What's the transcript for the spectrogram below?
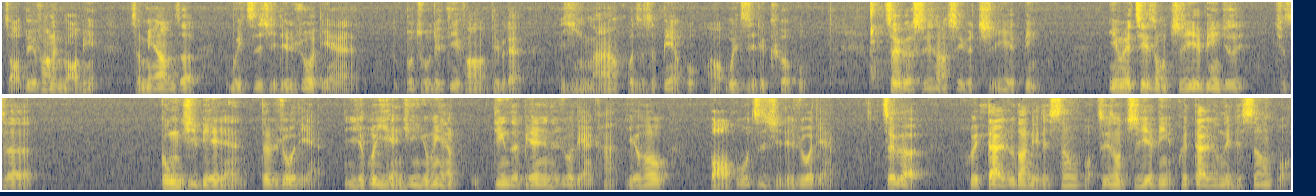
找对方的毛病，怎么样子为自己的弱点、不足的地方，对不对？隐瞒或者是辩护啊，为自己的客户，这个实际上是一个职业病，因为这种职业病就是就是攻击别人的弱点，以后眼睛永远盯着别人的弱点看，以后。保护自己的弱点，这个会带入到你的生活。这种职业病会带入你的生活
